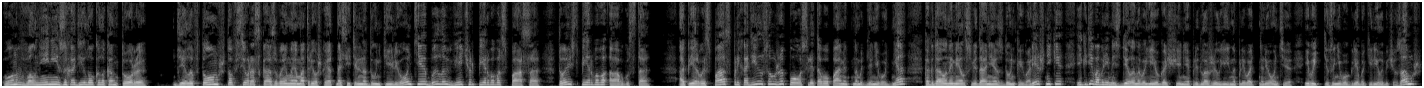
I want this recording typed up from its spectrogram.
Он в волнении заходил около конторы. Дело в том, что все рассказываемое матрешкой относительно Дуньки и Леонтия было в вечер первого Спаса, то есть первого августа, а первый Спас приходился уже после того памятного для него дня, когда он имел свидание с Дунькой в Олешнике и где во время сделанного ей угощения предложил ей наплевать на Леонтия и выйти за него Глеба Кирилловича замуж,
